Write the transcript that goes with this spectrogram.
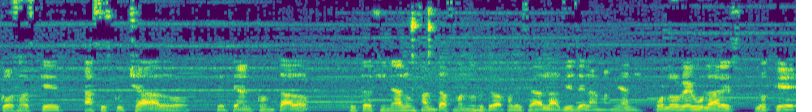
cosas que has escuchado, que te han contado, porque al final un fantasma no se te va a aparecer a las 10 de la mañana. Por lo regular es lo que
